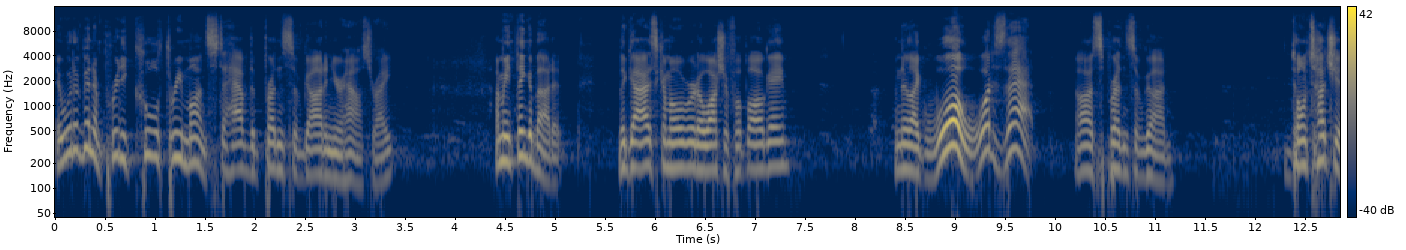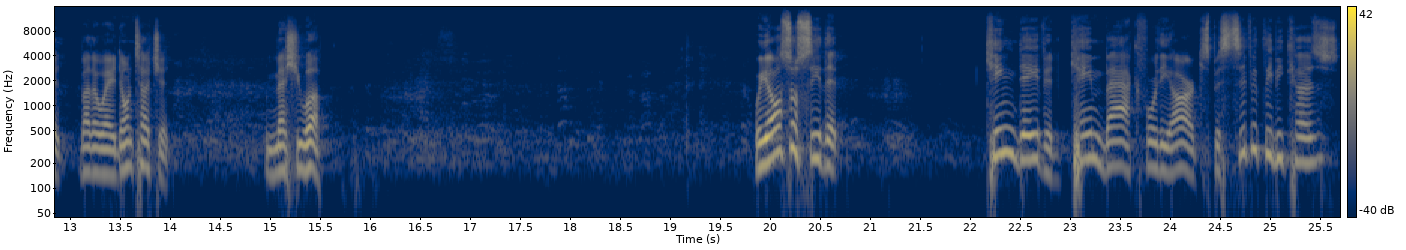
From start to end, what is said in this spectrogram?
It would have been a pretty cool three months to have the presence of God in your house, right? I mean, think about it. The guys come over to watch a football game, and they're like, Whoa, what is that? Oh, it's the presence of God. Don't touch it, by the way. Don't touch it. It'll mess you up. We also see that King David came back for the ark specifically because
